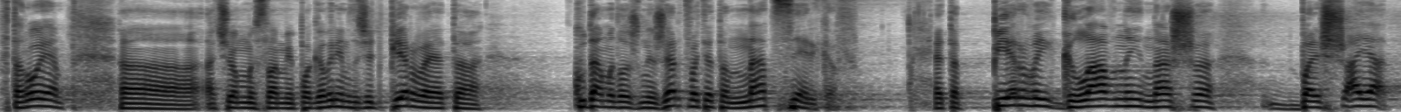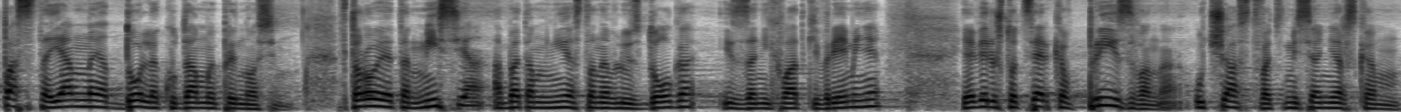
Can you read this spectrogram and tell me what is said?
Второе, а, о чем мы с вами поговорим, значит, первое это, куда мы должны жертвовать, это на церковь. Это первый, главный наша большая постоянная доля, куда мы приносим. Второе – это миссия. Об этом не остановлюсь долго из-за нехватки времени. Я верю, что церковь призвана участвовать в миссионерском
